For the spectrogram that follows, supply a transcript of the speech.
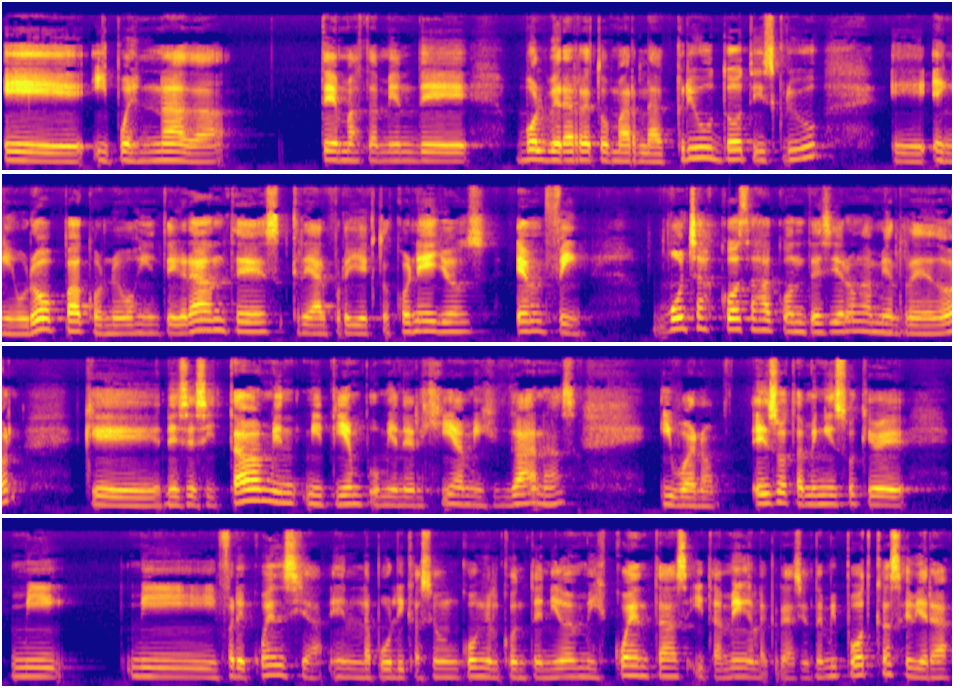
Eh, y pues nada, temas también de volver a retomar la crew, Dotis Crew, eh, en Europa con nuevos integrantes, crear proyectos con ellos, en fin, muchas cosas acontecieron a mi alrededor que necesitaban mi, mi tiempo, mi energía, mis ganas y bueno, eso también hizo que mi, mi frecuencia en la publicación con el contenido en mis cuentas y también en la creación de mi podcast se viera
